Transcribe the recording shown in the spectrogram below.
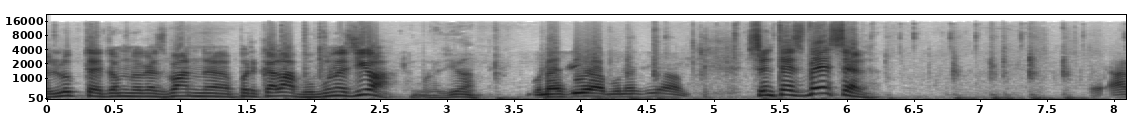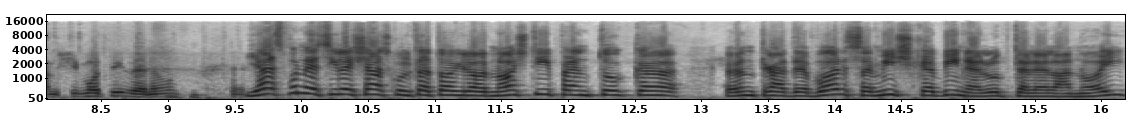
Lupte, domnul Răzvan Pârcălabu. Bună ziua! Bună ziua! Bună ziua, bună ziua! Sunteți vesel? Am și motive, nu? Ia spuneți-le și ascultătorilor noștri, pentru că, într-adevăr, să mișcă bine luptele la noi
